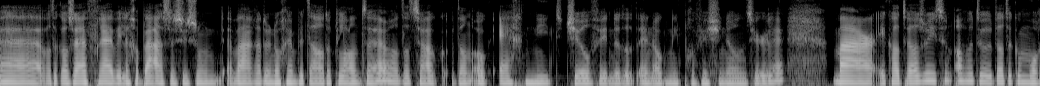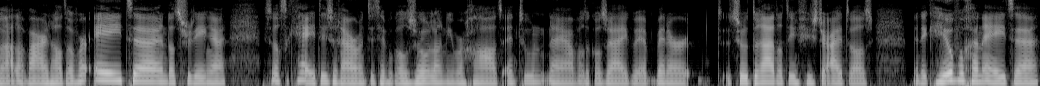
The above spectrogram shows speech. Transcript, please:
uh, wat ik al zei, vrijwillige basisseizoen waren er nog geen betaalde klanten. Want dat zou ik dan ook echt niet chill vinden. Dat, en ook niet professioneel natuurlijk. Maar ik had wel zoiets van af en toe dat ik een morale waarde had over eten en dat soort dingen. Dus dacht ik, hé, hey, het is raar, want dit heb ik al zo lang niet meer gehad. En toen, nou ja, wat ik al zei, ik ben er, zodra dat infuus eruit was, ben ik heel veel gaan eten.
